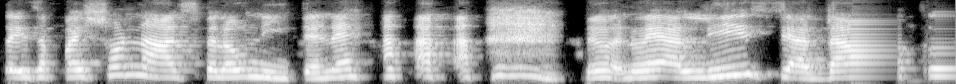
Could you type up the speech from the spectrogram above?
três apaixonados pela Uninter, né? Não, não é Alice, Adalto?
